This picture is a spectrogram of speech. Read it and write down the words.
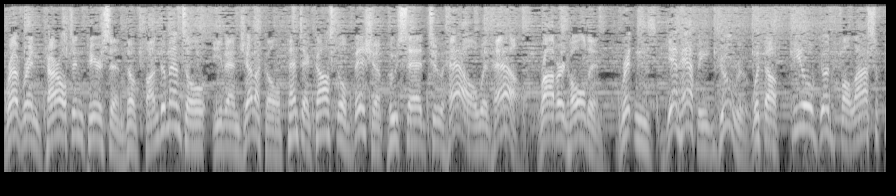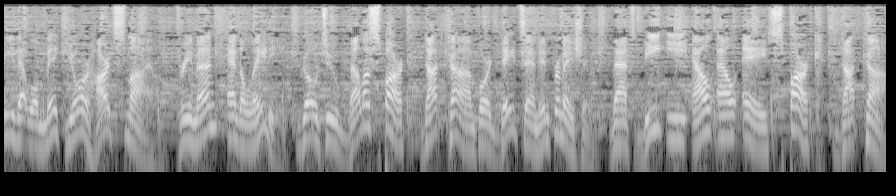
Reverend Carlton Pearson, the fundamental evangelical Pentecostal bishop who said to hell with hell. Robert Holden, Britain's Get Happy guru with a feel good philosophy that will make your heart smile. Three men and a lady. Go to bellaspark.com for dates and information. That's B E L L A spark.com.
